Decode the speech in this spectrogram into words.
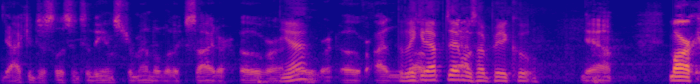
Yeah, I could just listen to the instrumental of Exciter over and Yeah. over and over. I The Lick It Up demos that. are pretty cool. Yeah. Mark,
